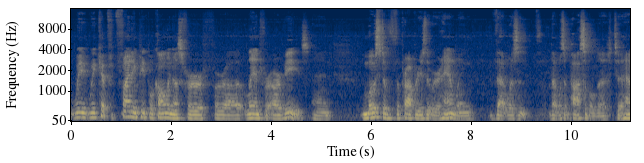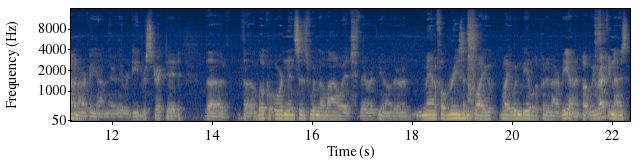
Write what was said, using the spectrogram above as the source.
we we kept finding people calling us for for uh, land for RVs, and most of the properties that we were handling, that wasn't that wasn't possible to to have an RV on there. They were deed restricted the the local ordinances wouldn't allow it. There were you know there were manifold reasons why you why you wouldn't be able to put an RV on it. But we recognized,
